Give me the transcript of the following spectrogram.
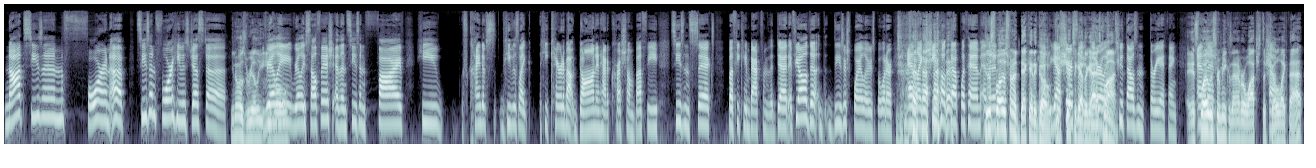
Not season four and up. Season four, he was just uh You know, it was really really evil? really selfish, and then season five, he was kind of he was like he cared about Dawn and had a crush on Buffy. Season six. Buffy came back from the dead. If y'all, do, these are spoilers, but whatever. And like she hooked up with him, and These spoilers from a decade ago. Yeah, yeah Get shit seriously, together, guys. Come on. 2003, I think. It's and spoilers then- for me because I never watched the show Oh. like that.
